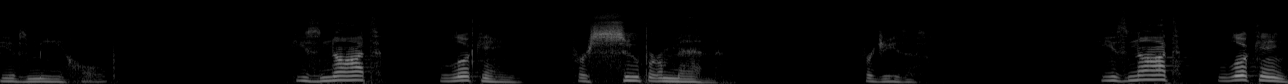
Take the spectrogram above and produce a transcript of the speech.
gives me hope. He's not looking for supermen for Jesus. He's not looking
